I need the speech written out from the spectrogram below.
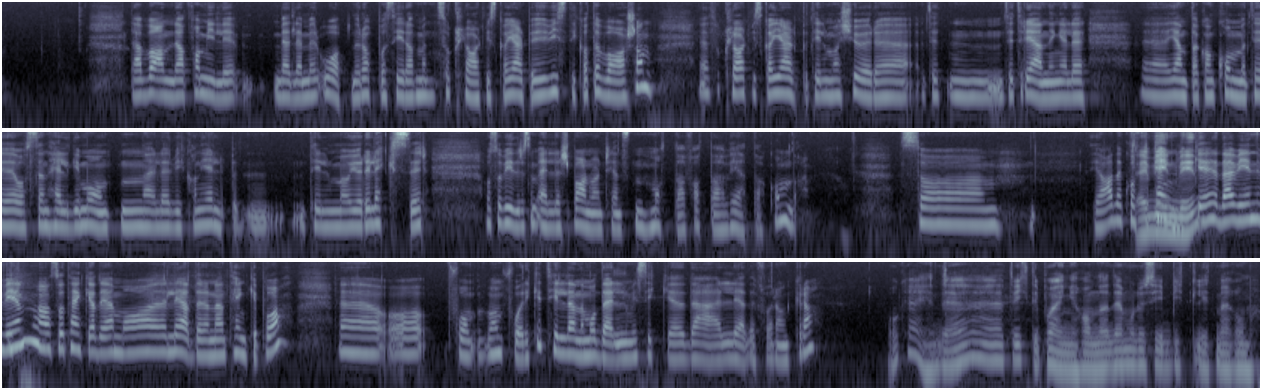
Det er vanlig at familiemedlemmer åpner opp og sier at men så klart vi skal hjelpe. Vi visste ikke at det var sånn. Eh, så klart vi skal hjelpe til med å kjøre til, mm, til trening, eller eh, jenta kan komme til oss en helg i måneden, eller vi kan hjelpe mm, til med å gjøre lekser osv. som ellers barnevernstjenesten måtte ha fatta vedtak om. Da. Så ja, det koster penger. Det er vinn-vinn. Og så tenker jeg det må lederne tenke på. Uh, og få, man får ikke til denne modellen hvis ikke det er lederforankra. Ok, det er et viktig poeng, Hanne. Det må du si bitte litt mer om.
